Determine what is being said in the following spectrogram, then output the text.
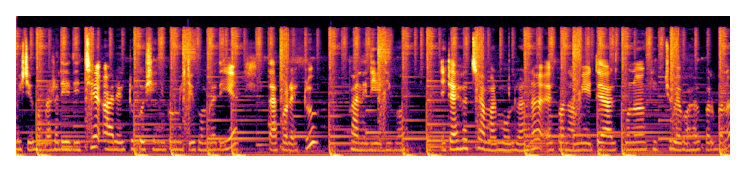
মিষ্টি কুমড়াটা দিয়ে দিচ্ছি। আর একটু কষিয়ে নিব মিষ্টি কুমড়া দিয়ে। তারপর একটু পানি দিয়ে দিব। এটাই হচ্ছে আমার মূল রান্না। এখন আমি এতে আর কোনো কিচ্ছু ব্যবহার করব না।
